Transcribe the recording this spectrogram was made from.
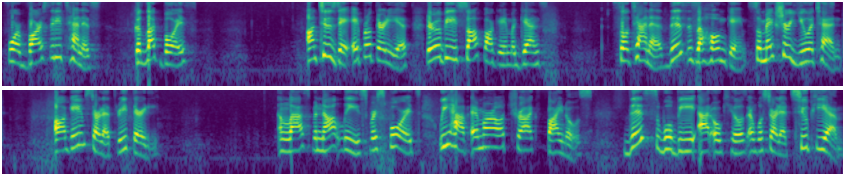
for varsity tennis. Good luck boys. On Tuesday, April 30th, there will be a softball game against Sultana. This is a home game, so make sure you attend. All games start at 3:30. And last but not least, for sports, we have MRL track finals. This will be at Oak Hills and will start at 2 p.m.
